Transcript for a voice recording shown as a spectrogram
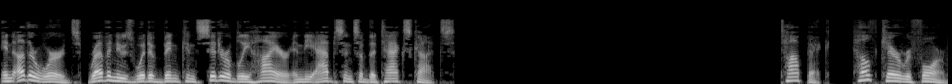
In other words, revenues would have been considerably higher in the absence of the tax cuts. Healthcare reform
